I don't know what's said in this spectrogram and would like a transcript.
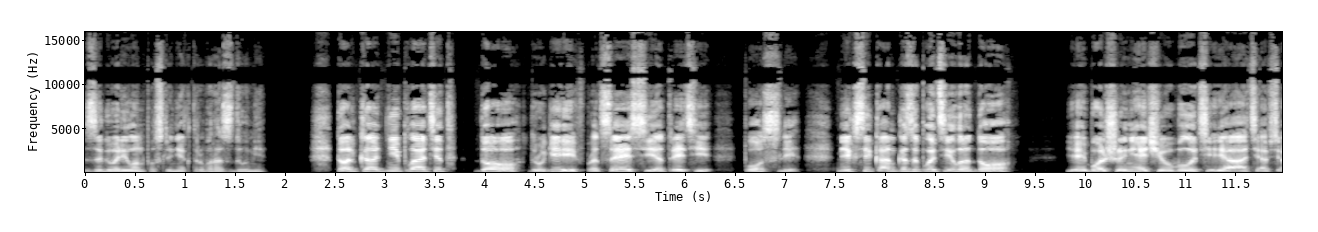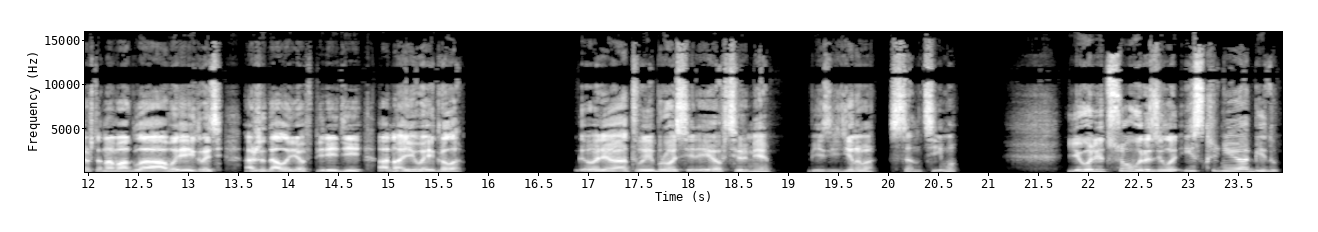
заговорил он после некоторого раздумья. Только одни платят до, другие в процессе, а третьи после. Мексиканка заплатила до. Ей больше нечего было терять, а все, что она могла выиграть, ожидал ее впереди. Она и выиграла. Говорят, вы бросили ее в тюрьме, без единого сантима. Его лицо выразило искреннюю обиду.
